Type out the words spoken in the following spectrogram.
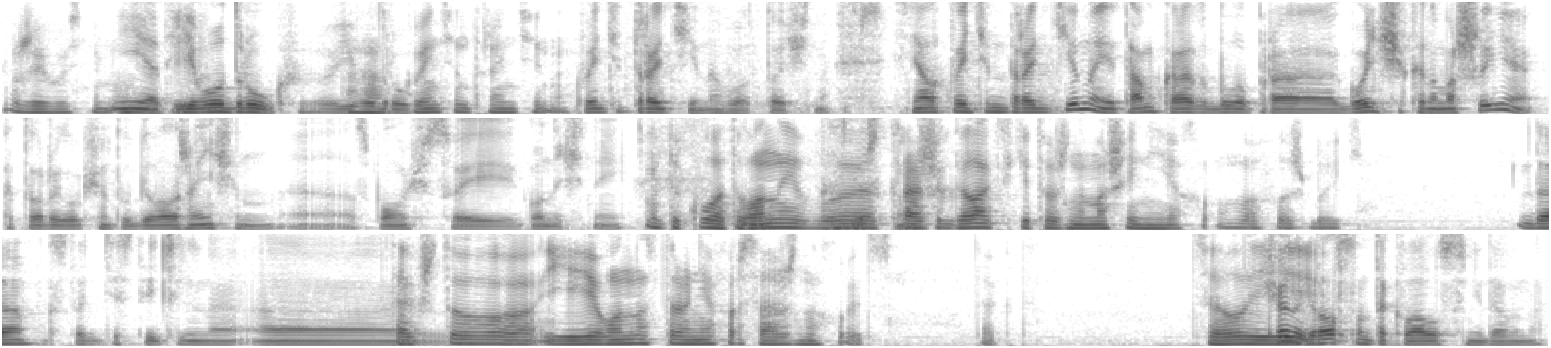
уже его снимал? Нет, его друг. Его а, друг. Квентин Тарантино. Квентин Тарантино, вот, точно. Снял Квентин Тарантино, и там как раз было про гонщика на машине, который, в общем-то, убивал женщин э, с помощью своей гоночной. Ну, так вот, ну, он и в «Страже Галактики» тоже на машине ехал во флешбеке. Да, кстати, действительно. А... Так что и он на стороне Форсажа находится. Так-то. Целый... Что он играл Санта-Клауса недавно?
